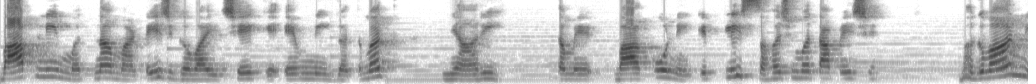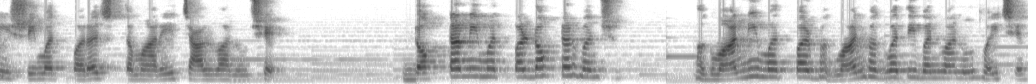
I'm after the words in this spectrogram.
બાપની મતના માટે જ ગવાય છે કે એમની ગતમત ન્યારી. તમે બાળકોને કેટલી સહજ મત આપે છે? ભગવાનની શ્રીમત પર જ તમારે ચાલવાનું છે. ડોક્ટરની મત પર ડોક્ટર બનશો. ભગવાનની મત પર ભગવાન ભગવતી બનવાનું હોય છે.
